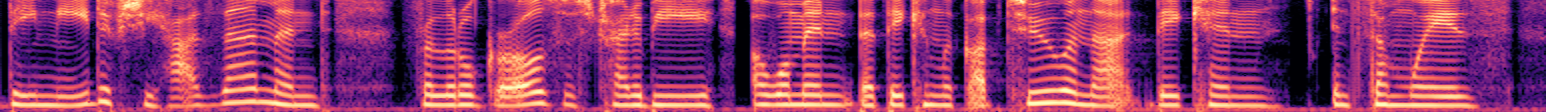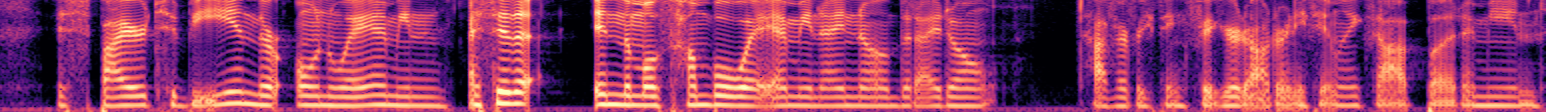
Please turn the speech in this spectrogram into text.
they need if she has them. And for little girls just try to be a woman that they can look up to and that they can in some ways aspire to be in their own way. I mean, I say that in the most humble way. I mean, I know that I don't have everything figured out or anything like that, but I mean,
